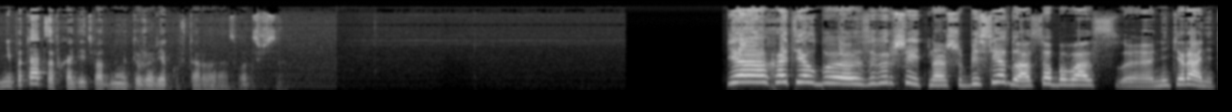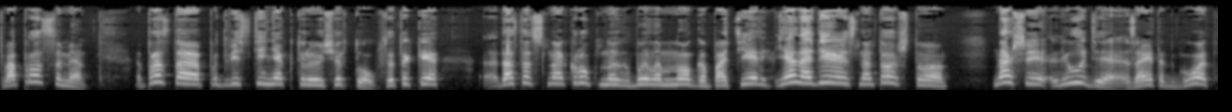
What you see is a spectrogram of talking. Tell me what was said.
не пытаться входить в одну и ту же реку второй раз. Вот и все. Я хотел бы завершить нашу беседу, особо вас э, не тиранить вопросами, просто подвести некоторую черту. Все-таки э, достаточно крупных было много потерь. Я надеюсь на то, что наши люди за этот год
